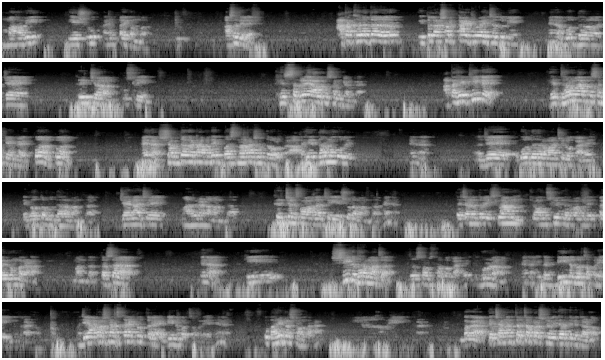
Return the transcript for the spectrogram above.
महावीर येशू आणि पैगंबर. असं दिलंय. आता खर तर इथं लक्षात काय ठेवायचं तुम्ही? है ना? बुद्ध जैन ख्रिश्चन मुस्लिम हे सगळे अल्पसंख्याक आहेत. आता हे ठीक आहे. हे धर्म अल्पसंख्याक आहेत. पण पण आहे ना शब्द गटामध्ये बसणारा शब्द ओळखा. आता हे धर्मगुरू आहेत. ना? जे बौद्ध धर्माचे लोक आहेत ते गौतम बुद्धाला मानतात. जैनाचे महावीरांना मानतात. ख्रिश्चन समाजाचे येशूला मानतात. आहे ना? त्याच्यानंतर इस्लाम किंवा मुस्लिम धर्मामध्ये पैगंबरांना मानतात. तसा आहे ना? की शीख धर्माचा जो संस्थापक आहे ते गुरु नानक है ना? इथं डी नंबरचा पर्याय येईल मित्रांनो. म्हणजे या प्रश्नाचं करेक्ट उत्तर आहे डी नंबरचा पर्याय है ना? खूप भारी प्रश्न होता हा बघा त्याच्यानंतरचा प्रश्न विद्यार्थी मित्रांनो.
